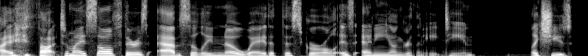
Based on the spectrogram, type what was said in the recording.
I thought to myself there is absolutely no way that this girl is any younger than 18. Like she's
